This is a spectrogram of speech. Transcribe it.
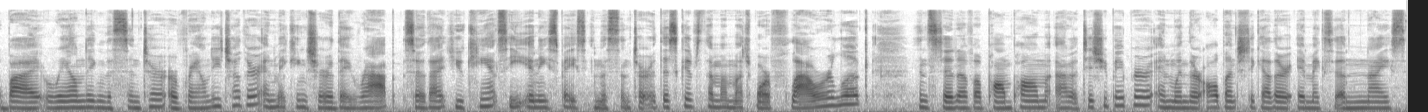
by rounding the center around each other and making sure they wrap so that you can't see any space in the center. This gives them a much more flower look instead of a pom-pom out of tissue paper and when they're all bunched together it makes a nice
